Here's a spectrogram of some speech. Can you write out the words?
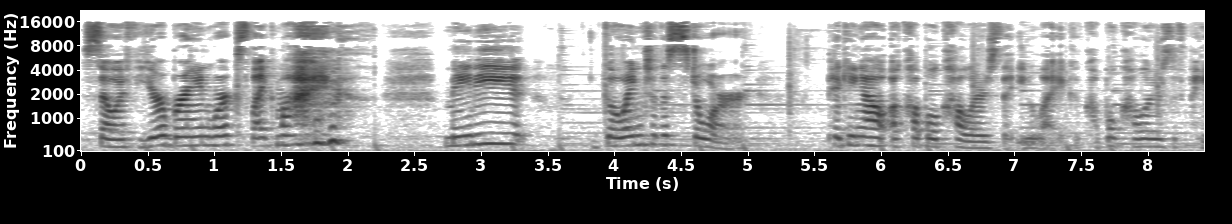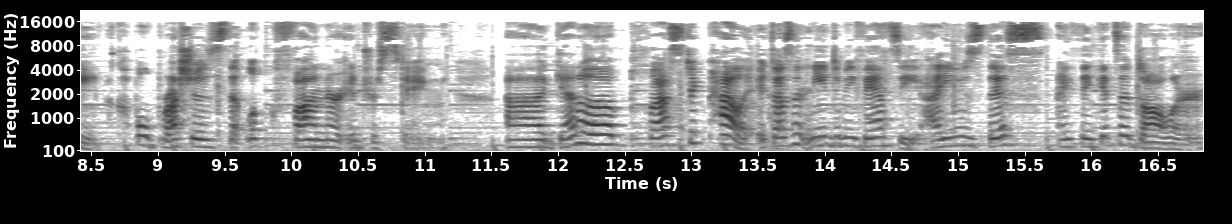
So if your brain works like mine, maybe going to the store, picking out a couple colors that you like, a couple colors of paint, a couple brushes that look fun or interesting, uh, get a plastic palette. It doesn't need to be fancy. I use this, I think it's a dollar.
